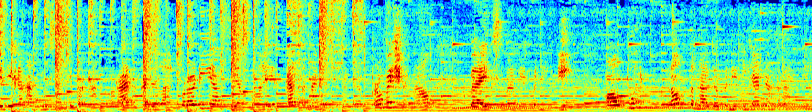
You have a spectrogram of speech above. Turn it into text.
pendidikan administrasi perkantoran adalah prodi yang siap melahirkan tenaga-tenaga profesional baik sebagai pendidik maupun non tenaga pendidikan yang terampil.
